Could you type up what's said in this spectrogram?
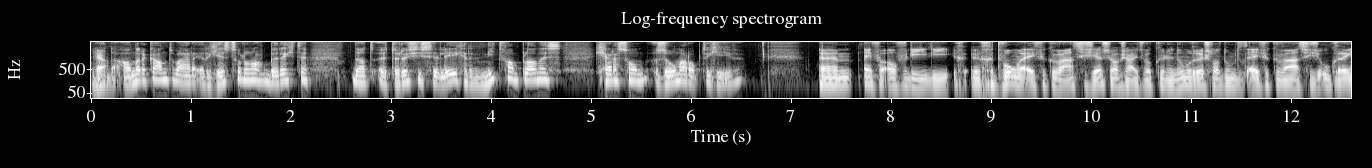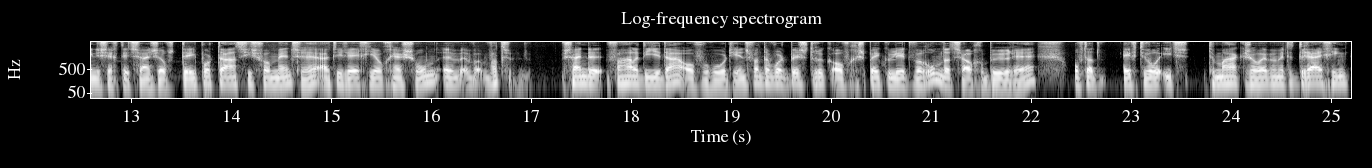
Aan de andere kant waren er gisteren nog berichten dat het Russische leger niet van plan is Gerson zomaar op te geven. Ehm, even over die, die gedwongen evacuaties, hè, zo zou je het wel kunnen noemen. Rusland noemt het evacuaties. Oekraïne zegt dit zijn zelfs deportaties van mensen hè, uit die regio Gerson. wat zijn de verhalen die je daarover hoort, Jens? Want daar wordt best druk over gespeculeerd waarom dat zou gebeuren. Hè? Of dat eventueel iets te maken zou hebben met de dreiging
